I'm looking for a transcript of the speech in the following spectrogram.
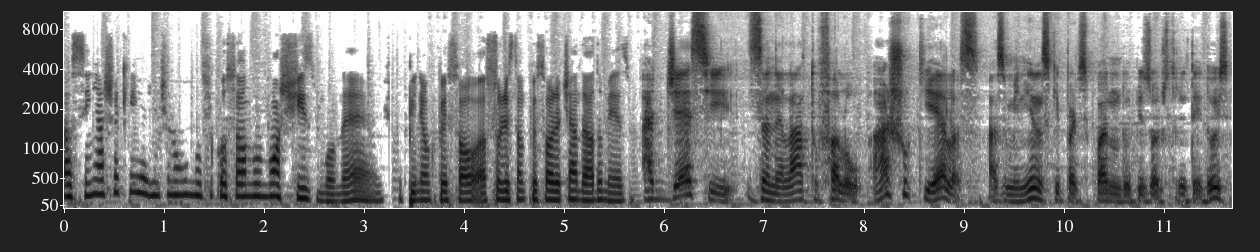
assim acha que a gente não, não ficou só no, no achismo, né? A opinião que o pessoal, a sugestão que o pessoal já tinha dado mesmo. A Jessie Zanelato falou: Acho que elas, as meninas que participaram do episódio 32,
